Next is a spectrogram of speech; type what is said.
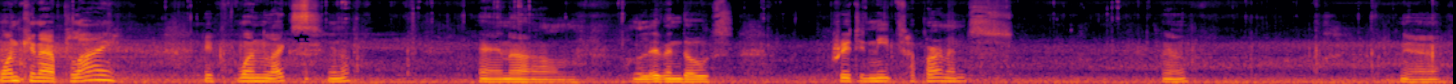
One can apply if one likes, you know, and um, live in those pretty neat apartments, you know. Yeah.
